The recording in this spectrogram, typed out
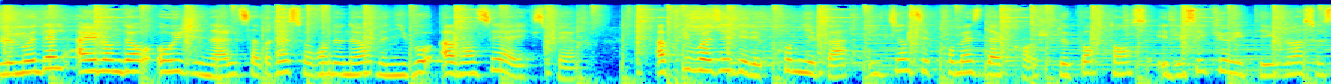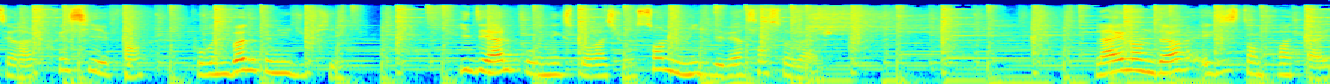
Le modèle Highlander original s'adresse aux randonneurs de niveau avancé à expert. Apprivoisé dès les premiers pas, il tient ses promesses d'accroche, de portance et de sécurité grâce au serrage précis et fin pour une bonne tenue du pied. Idéal pour une exploration sans limite des versants sauvages. L'Highlander existe en trois tailles,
